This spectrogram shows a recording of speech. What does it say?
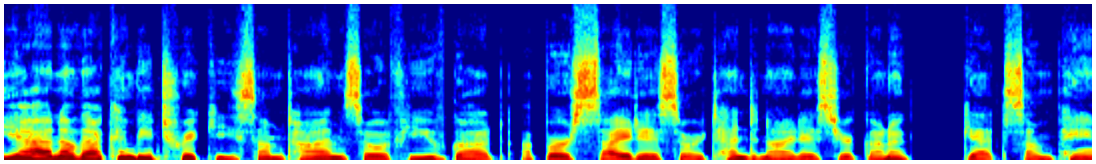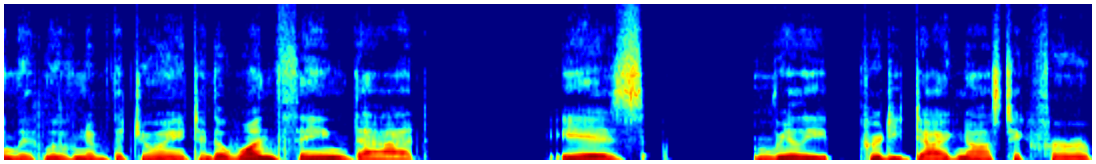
Yeah, now that can be tricky sometimes. So if you've got a bursitis or a tendonitis, you're going to get some pain with movement of the joint. And the one thing that is really pretty diagnostic for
